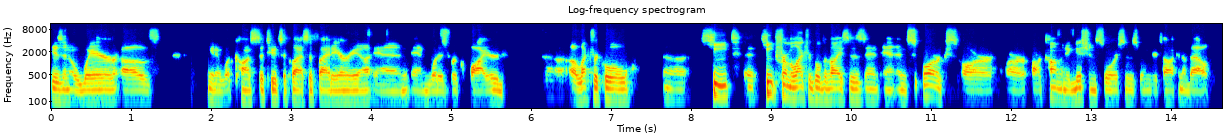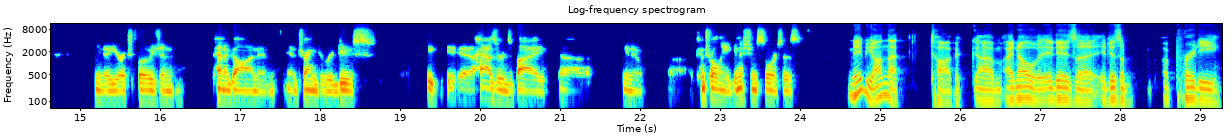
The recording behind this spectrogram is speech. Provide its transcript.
isn't aware of you know what constitutes a classified area and and what is required uh, electrical uh, heat uh, heat from electrical devices and, and, and sparks are, are are common ignition sources when you're talking about you know your explosion pentagon and and trying to reduce uh, hazards by uh, you know controlling ignition sources. Maybe on that topic, um, I know it is a it is a a pretty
